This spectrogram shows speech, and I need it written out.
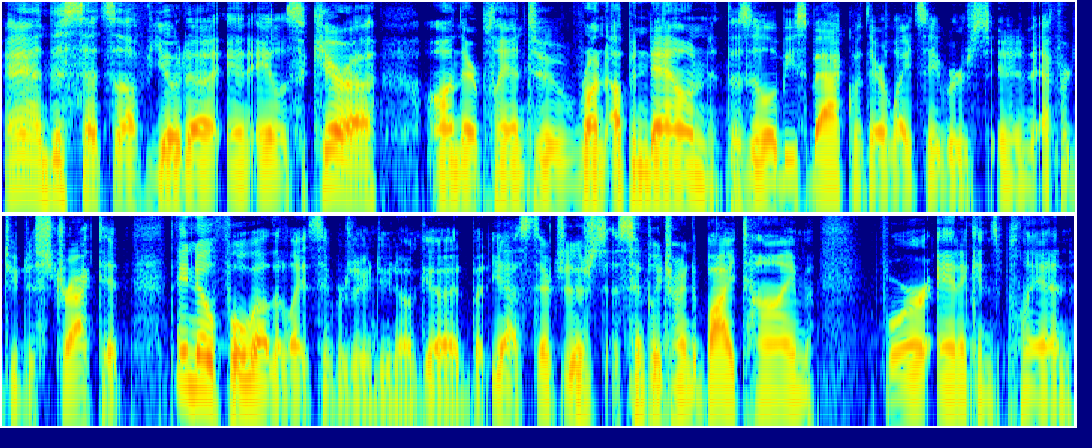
And this sets off Yoda and Aayla Secura on their plan to run up and down the Zillo Beast's back with their lightsabers in an effort to distract it. They know full well that lightsabers are going to do no good, but yes, they're just simply trying to buy time for Anakin's plan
